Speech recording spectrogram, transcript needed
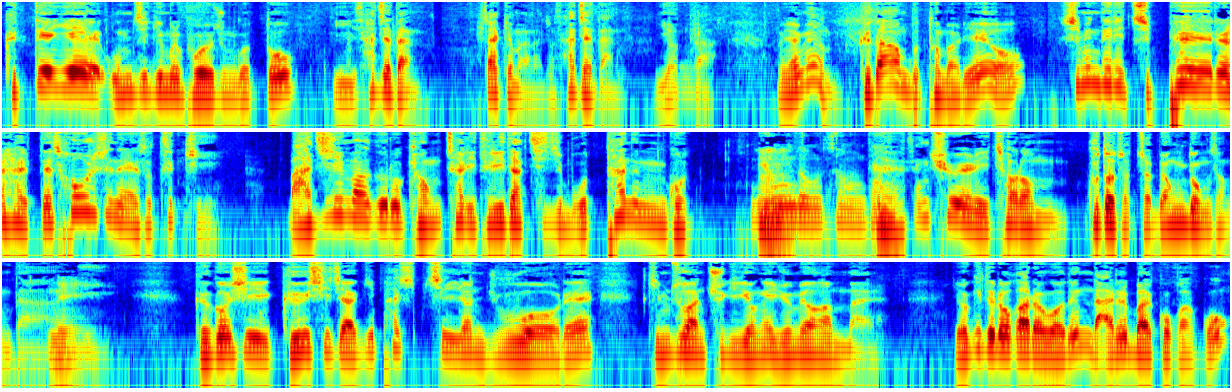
그때의 움직임을 보여준 것도 이 사재단, 짧게 말하죠. 사재단이었다. 왜냐면, 그 다음부터 말이에요. 시민들이 집회를 할 때 서울 시내에서 특히, 마지막으로 경찰이 들이닥치지 못하는 곳, 명동성당. 네, 생츄에리처럼 굳어졌죠. 명동성당이. 네. 그것이 그 시작이 87년 6월에 김수환 추기경의 유명한 말. 여기 들어가려거든 나를 밟고 가고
